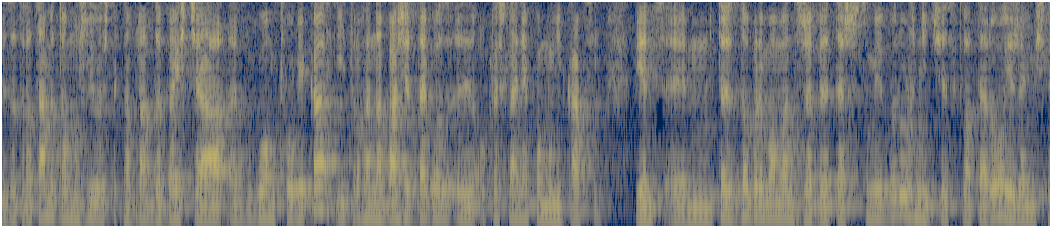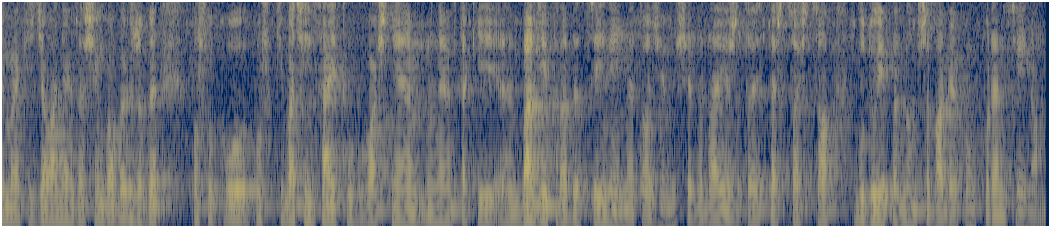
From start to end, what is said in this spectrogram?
zatracamy tą możliwość tak naprawdę wejścia w głąb człowieka i trochę na bazie tego y, określenia komunikacji. Więc to jest dobry moment, żeby też w sumie wyróżnić się z klateru, jeżeli myślimy o jakichś działaniach zasięgowych, żeby poszuku, poszukiwać insightów właśnie w takiej y, bardziej tradycyjnej metodzie. Mi się wydaje, że to jest też coś, co buduje pewną przewagę konkurencyjną.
